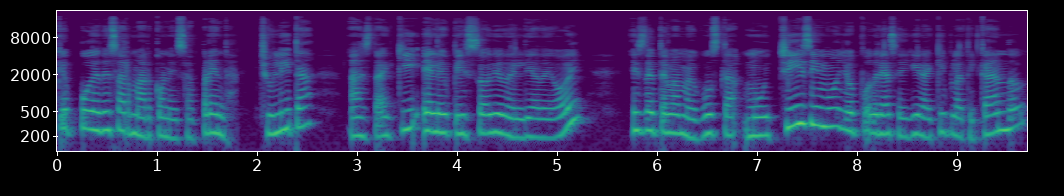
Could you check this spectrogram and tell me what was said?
que puedes armar con esa prenda. Chulita, hasta aquí el episodio del día de hoy. Este tema me gusta muchísimo, yo podría seguir aquí platicando,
